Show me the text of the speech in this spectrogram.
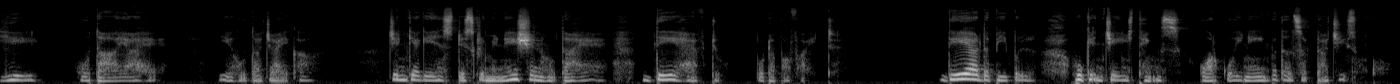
ये होता आया है ये होता जाएगा। जिनके अगेंस्ट डिस्क्रिमिनेशन होता है they have to put up a fight they are the people who can change things और कोई नहीं बदल सकता चीज़ों को।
